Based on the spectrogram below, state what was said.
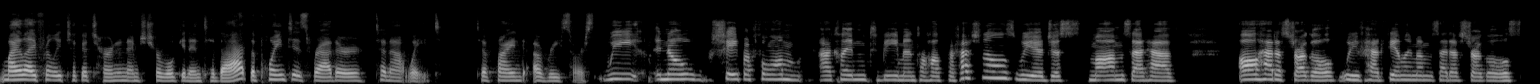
my life really took a turn, and I'm sure we'll get into that. The point is rather to not wait to find a resource. We, in no shape or form, are claiming to be mental health professionals. We are just moms that have all had a struggle. We've had family members that have struggles.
